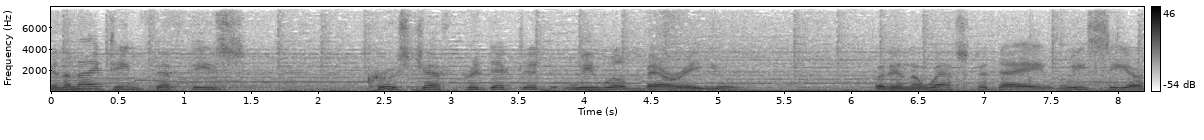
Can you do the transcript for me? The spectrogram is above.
In the 1950s, Khrushchev predicted, we will bury you. But in the West today, we see a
